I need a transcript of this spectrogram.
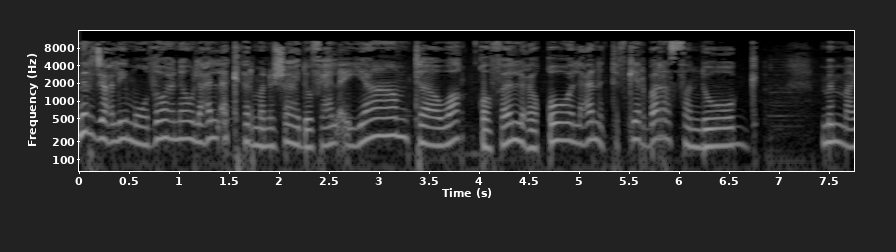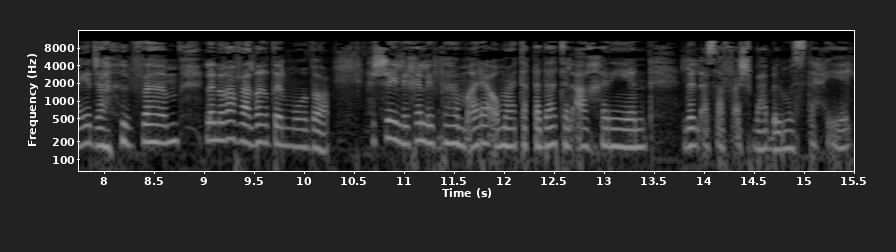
نرجع لموضوعنا ولعل أكثر ما نشاهده في هالأيام توقف العقول عن التفكير برا الصندوق. مما يجعل الفهم لأنه رافع ضغط الموضوع. هالشيء اللي يخلي فهم آراء ومعتقدات الآخرين للأسف أشبه بالمستحيل.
